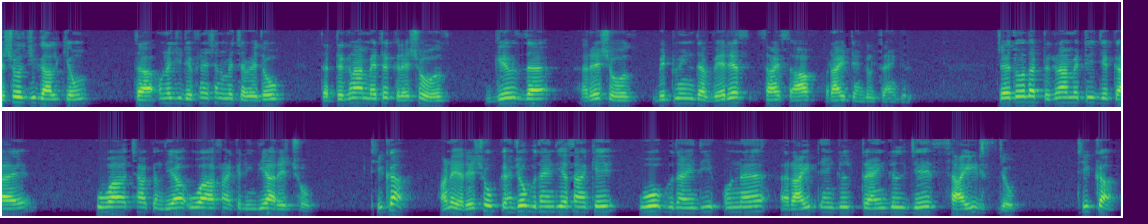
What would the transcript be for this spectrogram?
रेशोज़ जी ॻाल्हि कयूं त उनजी डेफिनेशन में चवे थो त trigonometric ratios gives the ratios between the various sides of right angle triangle चए थो त टिगामेट्री जेका आहे उहा छा कंदी आहे उहा असांखे ॾींदी आहे रेशो ठीकु आहे हाणे रेशो कंहिंजो ॿुधाईंदी असांखे उहो ॿुधाईंदी उन राइट एंगल ट्राइंगल जे साइड्स जो ठीकु आहे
